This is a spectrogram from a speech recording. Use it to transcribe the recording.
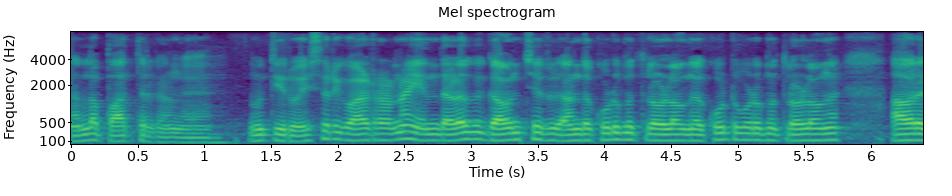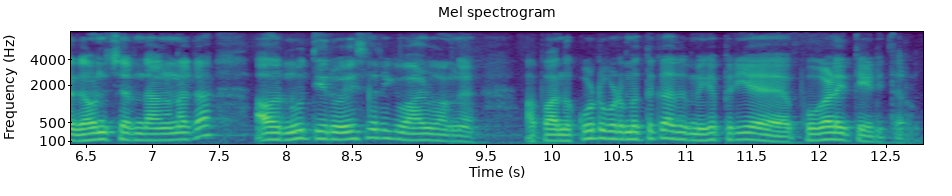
நல்லா பார்த்துருக்காங்க. நூற்றி இருபது வயசு வரைக்கும் வாழ்கிறான்னா எந்த அளவுக்கு கவனிச்சிரு அந்த குடும்பத்தில் உள்ளவங்க கூட்டு குடும்பத்தில் உள்ளவங்க அவரை கவனிச்சிருந்தாங்கனாக்கா அவர் நூற்றி இருபது வயசு வரைக்கும் வாழ்வாங்க. அப்போ அந்த கூட்டு குடும்பத்துக்கு அது மிகப்பெரிய புகழை தேடித்தரும்.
